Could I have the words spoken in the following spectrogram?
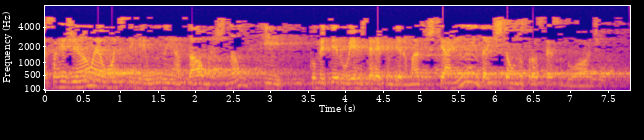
Essa região é onde se reúnem as almas, não que cometeram erros e se arrependeram, mas os que ainda estão no processo do ódio.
